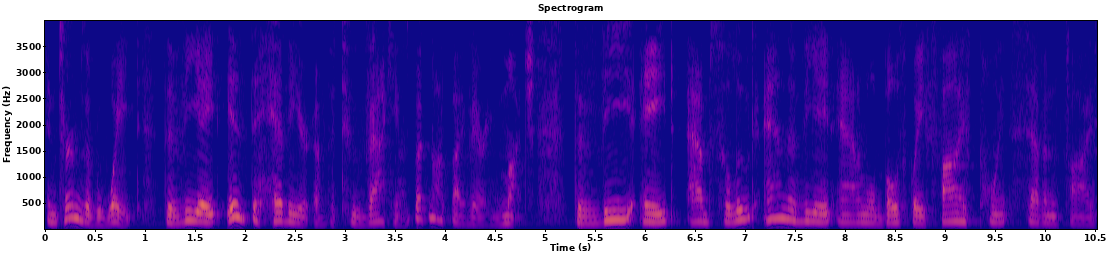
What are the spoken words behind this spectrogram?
In terms of weight, the V8 is the heavier of the two vacuums, but not by very much. The V8 Absolute and the V8 Animal both weigh 5.75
